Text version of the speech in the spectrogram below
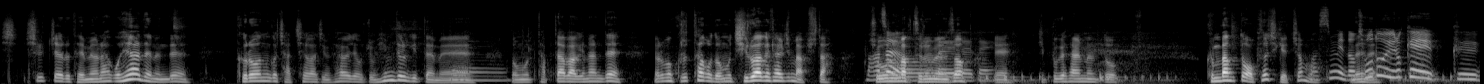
시- 실제로 대면하고 해야 되는데 그런 것 자체가 지금 사회적으로 좀 힘들기 때문에 네. 너무 답답하긴 한데 여러분 그렇다고 너무 지루하게 살지 맙시다. 좋은 맞아요. 음악 들으면서 네네네. 예, 기쁘게 살면 또 금방 또 없어지겠죠. 뭐. 맞습니다. 네네. 저도 이렇게 그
